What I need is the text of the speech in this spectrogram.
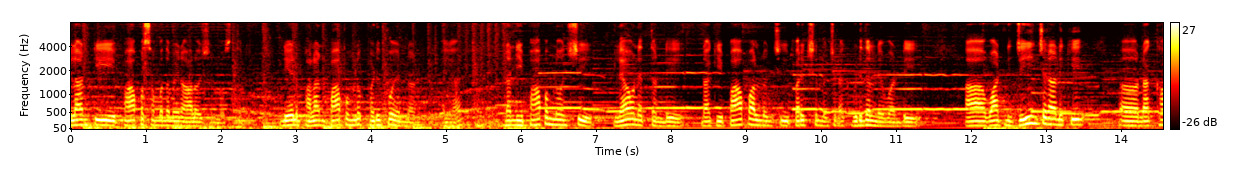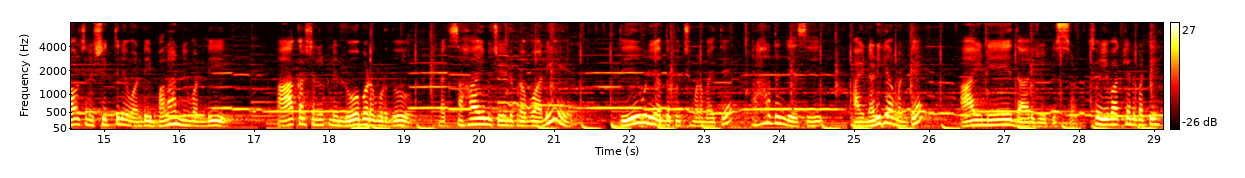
ఇలాంటి పాప సంబంధమైన ఆలోచనలు వస్తాయి. నేను ఫలాని పాపంలో పడిపోయి ఉన్నాను. అయ్యా. నన్ను ఈ పాపంలోంచి లేవనెత్తండి. నాకు ఈ పాపాల నుంచి పరీక్ష పరీక్షల నుంచి నాకు విడుదలనివ్వండి. వాటిని జయించడానికి నాకు కావాల్సిన శక్తినివ్వండి బలాన్ని ఇవ్వండి. ఆకర్షణలకు నేను లోబడకూడదు. నాకు సహాయం చేయండి ప్రభు అని దేవుని వద్దకు వచ్చి మనమైతే ప్రార్థన చేసి ఆయన అడిగామంటే ఆయనే దారి చూపిస్తాడు. సో ఈ వాక్యాన్ని బట్టి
